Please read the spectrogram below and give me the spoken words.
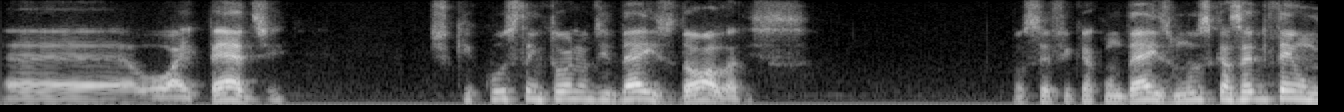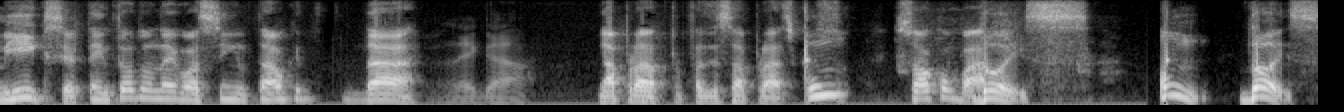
É, o iPad, acho que custa em torno de 10 dólares. Você fica com 10 músicas, ele tem um mixer, tem todo um negocinho tal que dá. Legal. Dá para fazer essa prática. Um, só com baixo. Dois. Um, dois.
